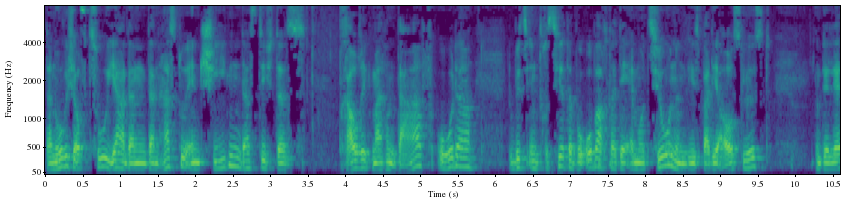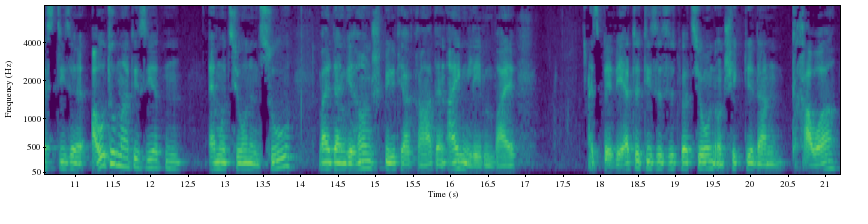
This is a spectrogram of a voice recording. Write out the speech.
dann rufe ich oft zu, ja, dann, dann hast du entschieden, dass dich das traurig machen darf oder Du bist interessierter Beobachter der Emotionen, die es bei dir auslöst, und du lässt diese automatisierten Emotionen zu, weil dein Gehirn spielt ja gerade ein Eigenleben, weil es bewertet diese Situation und schickt dir dann Trauer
